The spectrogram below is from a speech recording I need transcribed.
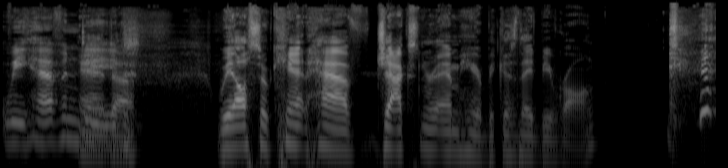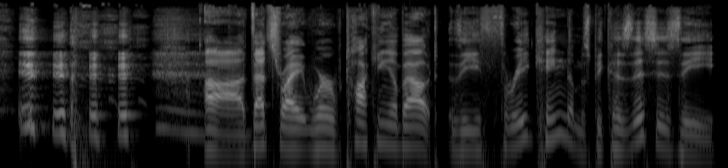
We have indeed. And uh, we also can't have Jackson or M here because they'd be wrong. uh, that's right. We're talking about the Three Kingdoms because this is the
